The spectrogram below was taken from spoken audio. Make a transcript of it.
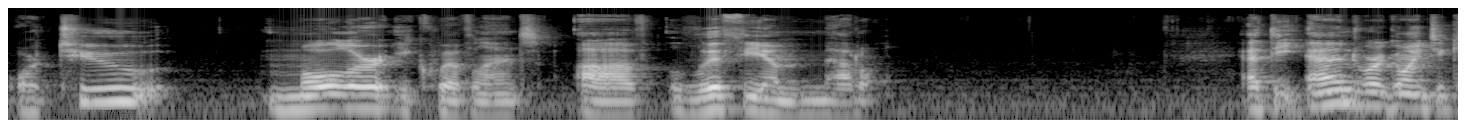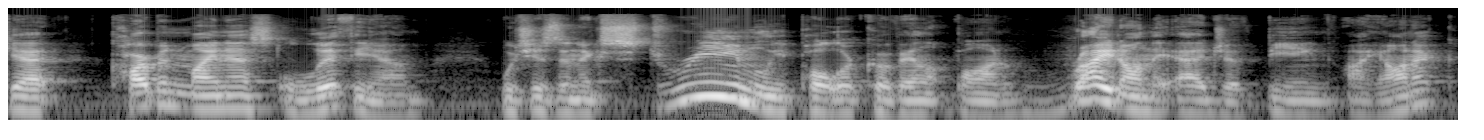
or two molar equivalents of lithium metal. At the end, we're going to get carbon minus lithium, which is an extremely polar covalent bond right on the edge of being ionic.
